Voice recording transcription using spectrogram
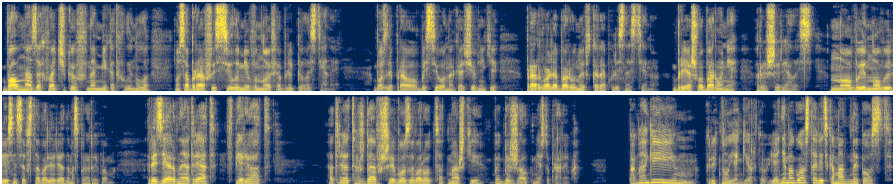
Волна захватчиков на миг отхлынула, но, собравшись силами, вновь облепила стены. Возле правого бастиона кочевники прорвали оборону и вскарабкались на стену. Брешь в обороне расширялась. Новые и новые лестницы вставали рядом с прорывом. «Резервный отряд! Вперед!» Отряд, ждавший возле ворот отмашки, побежал к месту прорыва. «Помоги им!» — крикнул я Герту. «Я не могу оставить командный пост!»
